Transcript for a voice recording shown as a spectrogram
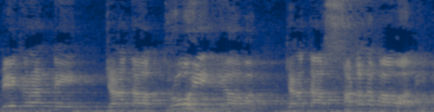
මේ කරන්නේ ජනතා ද්‍රෝහී ක්‍රියාවක් ජනතා සටන පාවා දීමක්.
